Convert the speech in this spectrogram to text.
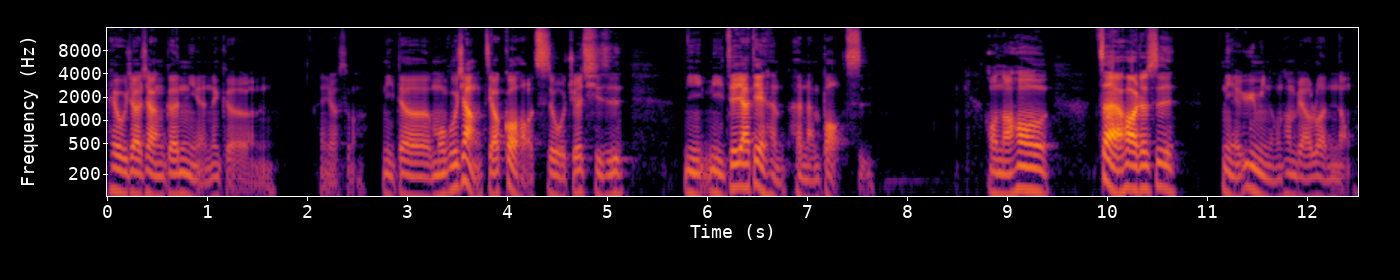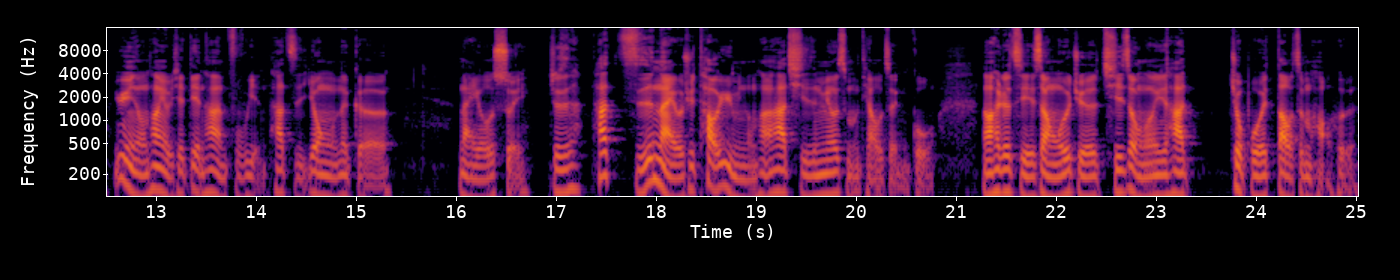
黑胡椒酱跟你的那个那叫什么？你的蘑菇酱只要够好吃，我觉得其实你你这家店很很难不好吃哦。然后再来的话就是。你的玉米浓汤不要乱弄，玉米浓汤有些店它很敷衍，它只用那个奶油水，就是它只是奶油去套玉米浓汤，它其实没有什么调整过，然后它就直接上，我就觉得其实这种东西它就不会倒这么好喝。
